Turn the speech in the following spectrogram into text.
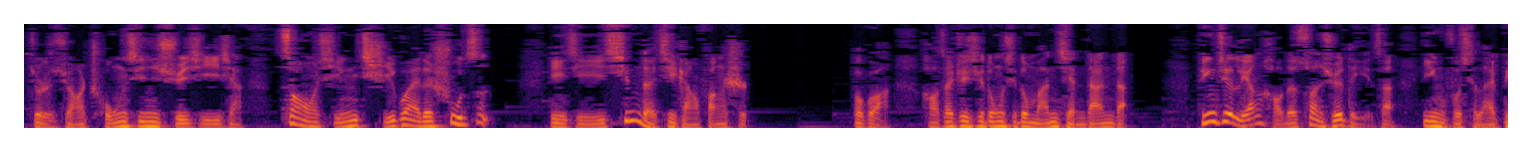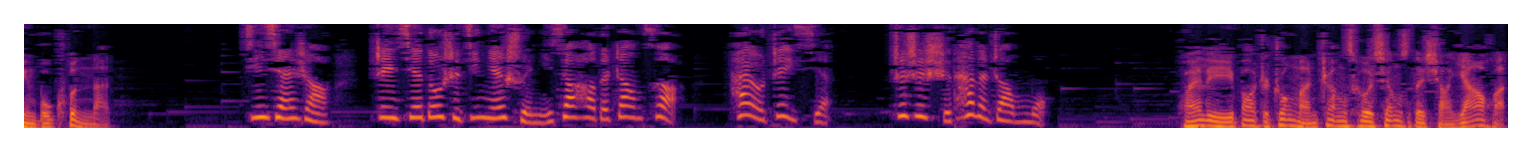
就是需要重新学习一下造型奇怪的数字以及新的记账方式。不过好在这些东西都蛮简单的，凭借良好的算学底子，应付起来并不困难。金先生，这些都是今年水泥消耗的账册，还有这些，这是石炭的账目。怀里抱着装满账册箱子的小丫鬟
